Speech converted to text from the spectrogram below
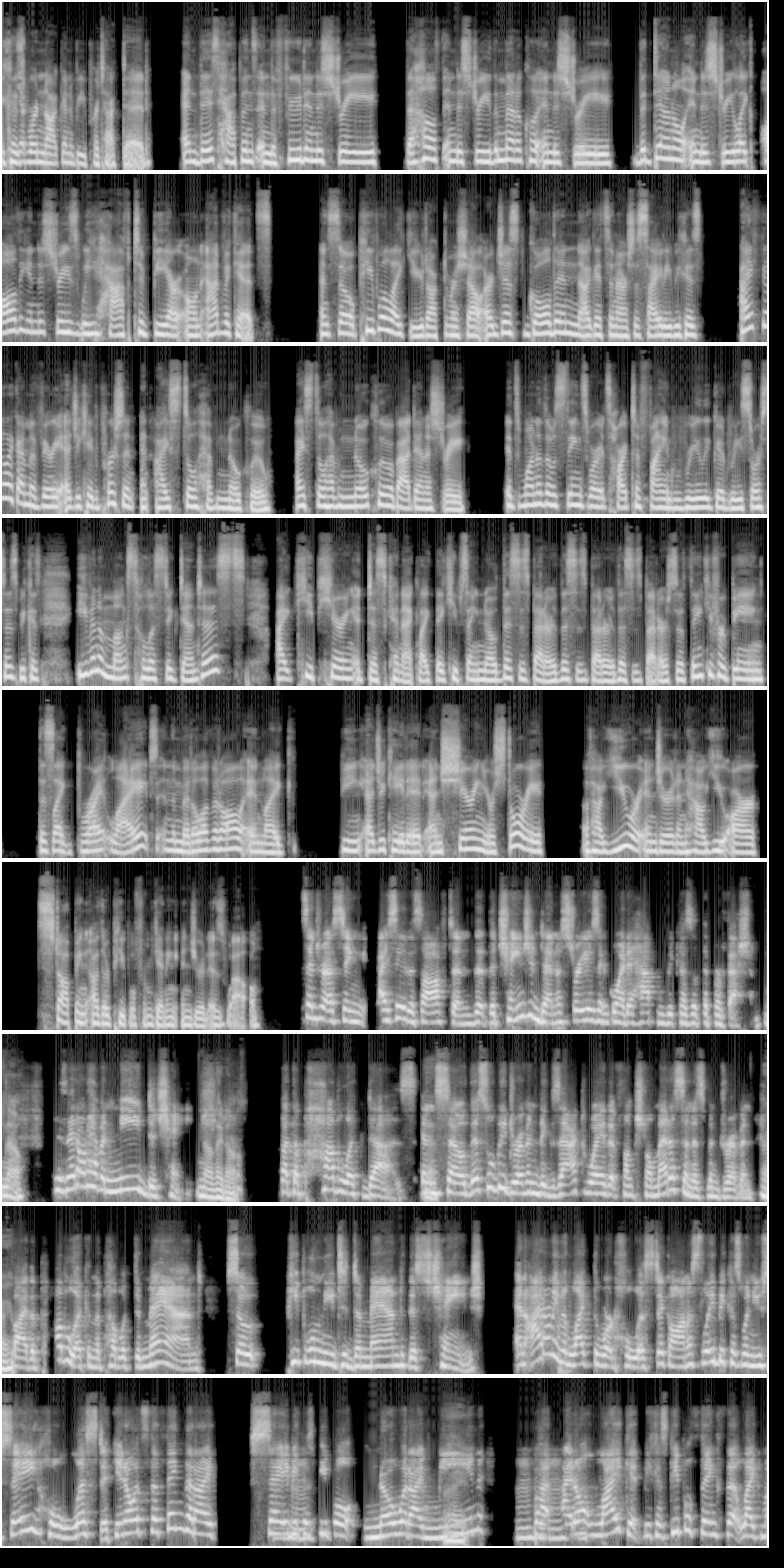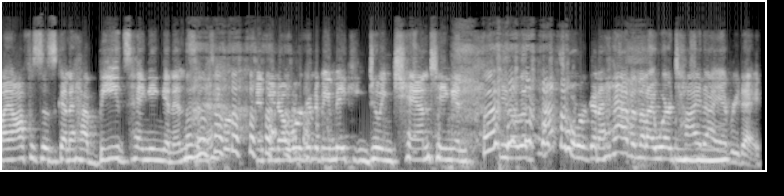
because yep. we're not going to be protected. And this happens in the food industry, the health industry, the medical industry, the dental industry, like all the industries, we have to be our own advocates. And so people like you, Dr. Michelle, are just golden nuggets in our society because I feel like I'm a very educated person and I still have no clue. I still have no clue about dentistry. It's one of those things where it's hard to find really good resources because even amongst holistic dentists, I keep hearing a disconnect. Like they keep saying, no, this is better, this is better, this is better. So thank you for being this like bright light in the middle of it all and like being educated and sharing your story of how you were injured and how you are stopping other people from getting injured as well. It's interesting. I say this often that the change in dentistry isn't going to happen because of the profession. No. Because they don't have a need to change. No, they don't but the public does. And yes. so this will be driven the exact way that functional medicine has been driven right. by the public and the public demand. So people need to demand this change. And I don't even like the word holistic, honestly, because when you say holistic, you know, it's the thing that I say mm-hmm. because people know what I mean. Right. Mm-hmm. But I don't like it because people think that like my office is going to have beads hanging and incense, and you know we're going to be making doing chanting, and you know that, that's what we're going to have, and then I wear tie dye mm-hmm. every day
